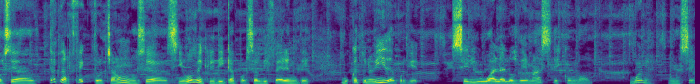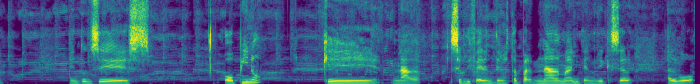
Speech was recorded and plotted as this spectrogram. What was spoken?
O sea, está perfecto, chabón. O sea, si vos me criticas por ser diferente, buscate una vida, porque ser igual a los demás es como, bueno, no sé. Entonces, opino que nada, ser diferente no está para nada mal y tendría que ser algo,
